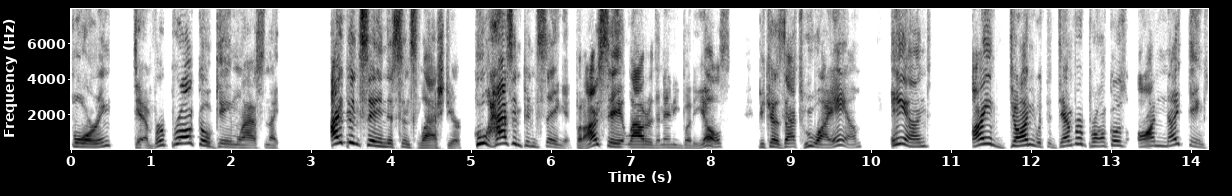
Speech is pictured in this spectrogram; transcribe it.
boring Denver Bronco game last night. I've been saying this since last year. Who hasn't been saying it? But I say it louder than anybody else because that's who I am. And I am done with the Denver Broncos on night games.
